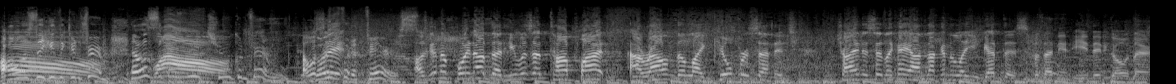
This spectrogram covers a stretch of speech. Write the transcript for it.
Oh, I was thinking to confirm. That was Wow. true confirm. I was Going say- for the fairs. I was gonna point out that he was at top plat around the like kill percentage. Trying to say like, hey, I'm not gonna let you get this, but then he, he did go there.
